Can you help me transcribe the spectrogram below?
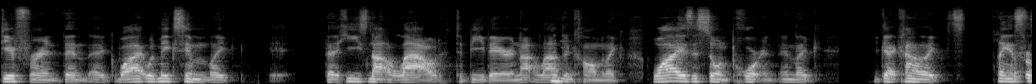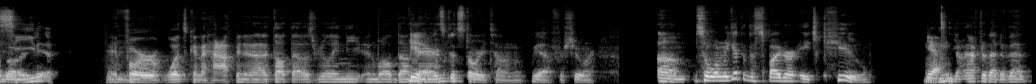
different than like why what makes him like that he's not allowed to be there, not allowed Mhm. to come. Like why is this so important? And like you got kind of like plants the seed yeah. Mhm. for what's going to happen and i thought that was really neat and well done yeah, there it's good storytelling. Yeah, for sure. Um, so when we get to the Spider HQ, Yeah. you know, after that event,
